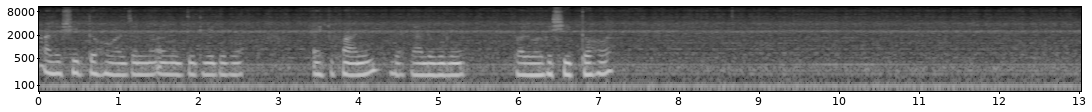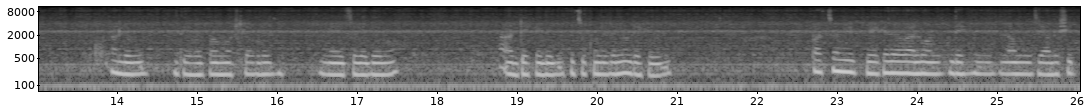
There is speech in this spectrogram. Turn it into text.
আলু সিদ্ধ হওয়ার জন্য এর মধ্যে দিয়ে দেব একটু পানি যাতে আলুগুলো ভালোভাবে সিদ্ধ হয়। আলু দেওয়ার পর মশলাগুলো নেড়ে চেড়ে দেবো আর ডেকে দেবো কিছুক্ষণের জন্য ডেকে দেবো। পাঁচ ছ মিনিট রেখে দেওয়া আলু আমি দেখলাম যে আলু সিদ্ধ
